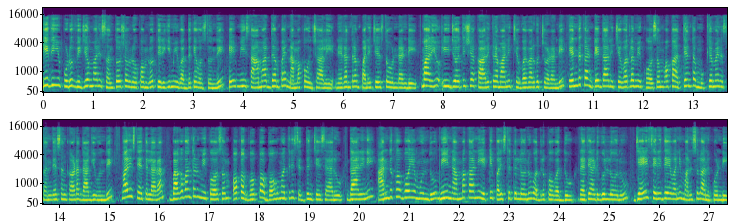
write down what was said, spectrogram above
ఇది ఇప్పుడు విజయం మరియు సంతోషం రూపంలో తిరిగి మీ వద్దకే వస్తుంది. మీ సామర్థ్యంపై నమ్మకం ఉంచాలి. నిరంతరం పని చేస్తూ ఉండండి. మరియు ఈ జ్యోతిష్య కార్యక్రమాన్ని చివరి వరకు చూడండి. ఎందుకంటే దాని చివర్లో మీ కోసం ఒక అత్యంత ముఖ్యమైన సందేశం కూడా దాగి ఉంది. మరి స్నేహితులారా భగవంతుడు మీ కోసం ఒక గొప్ప బహుమతిని సిద్ధం చేశారు. దానిని అందుకోబోయే ముందు మీ నమ్మకాన్ని ఎట్టి పరిస్థితుల్లోనూ వదులుకోవద్దు. ప్రతి అడుగుల్లోనూ జై శనిదేవ్ అని మనసులో అనుకోండి.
